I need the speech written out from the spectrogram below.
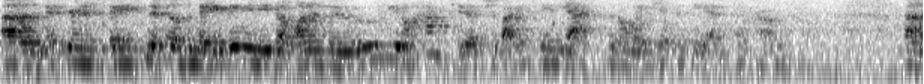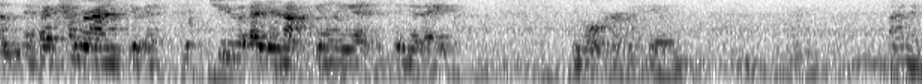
Um, if you're in a space and it feels amazing and you don't want to move, you don't have to. That's your body saying yes, and I'll wake you up at the end, I promise. Um, if I come around to assist you and you're not feeling it, just say no thanks. You won't hurt my feelings. All right,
